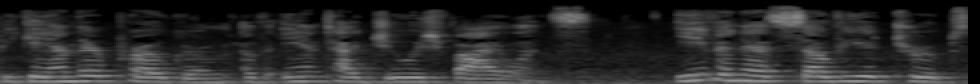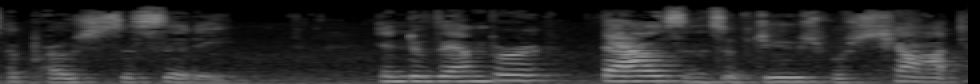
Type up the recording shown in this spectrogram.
began their program of anti Jewish violence, even as Soviet troops approached the city. In November, thousands of Jews were shot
